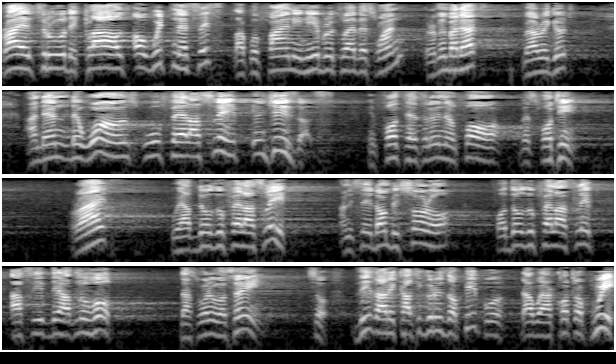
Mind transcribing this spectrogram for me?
Right through the clouds of witnesses, like we find in Hebrew 12 verse 1. Remember that? Very good. and then the ones who fell asleep in Jesus. In 4 Thessalonians 4, verse 14. Right? We have those who fell asleep. And he said, Don't be sorrow for those who fell asleep as if they have no hope. That's what he was saying. So, these are the categories of people that were caught up with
